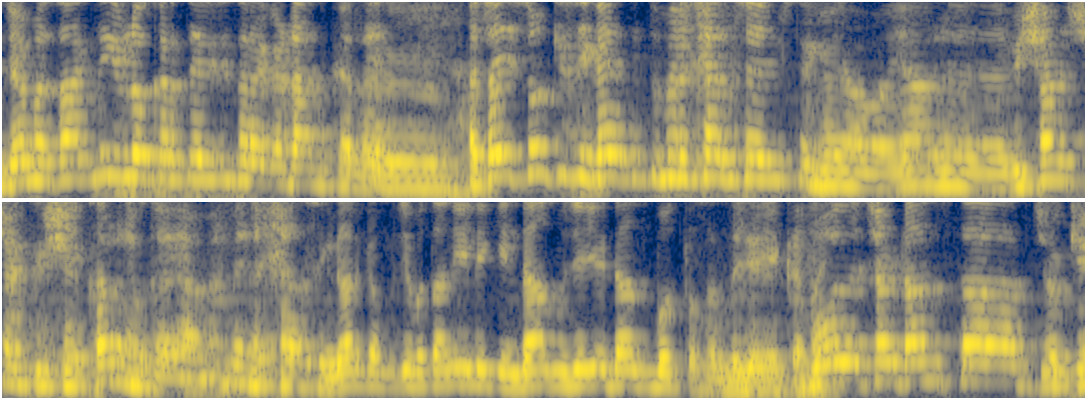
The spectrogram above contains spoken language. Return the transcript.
जो मज़ाक नहीं लोग करते हैं, इसी तरह का डांस कर रहे हैं। अच्छा ये सॉन्ग किसने गाया था तो मेरे ख्याल से उसने गाया हुआ यार विशाल शेखर ने गाया हुआ मेरे ख्याल से सिंगर का मुझे पता नहीं लेकिन डांस मुझे ये डांस बहुत पसंद है जो ये कर बहुत अच्छा डांस था जो कि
